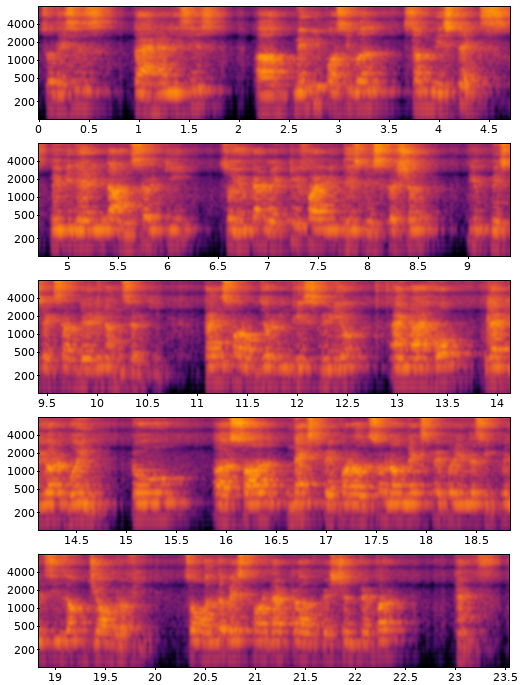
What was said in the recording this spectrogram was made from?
So this is the analysis. Uh, maybe possible some mistakes maybe there in the answer key so you can rectify with this discussion if mistakes are there in answer key. Thanks for observing this video and I hope that you are going to uh, solve next paper also. Now next paper in the sequences of geography. So all the best for that uh, question paper. Thanks.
